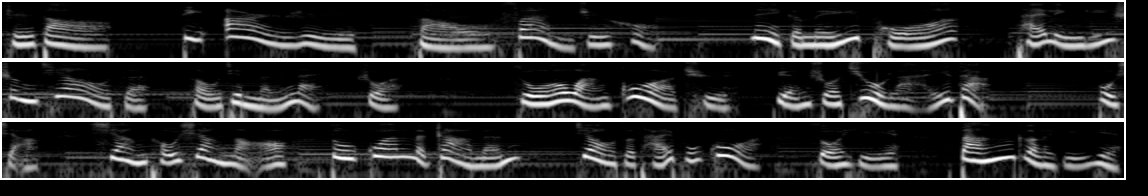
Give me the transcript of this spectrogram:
直到第二日早饭之后，那个媒婆才领一圣轿子走进门来说：“昨晚过去，原说就来的，不想像头像脑都关了栅门，轿子抬不过，所以耽搁了一夜，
